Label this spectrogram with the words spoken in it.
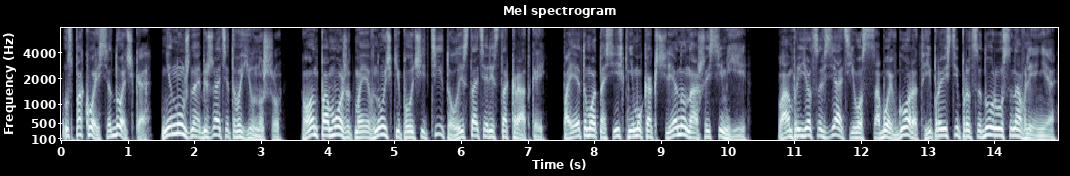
«Успокойся, дочка, не нужно обижать этого юношу. Он поможет моей внучке получить титул и стать аристократкой, поэтому относись к нему как к члену нашей семьи. Вам придется взять его с собой в город и провести процедуру усыновления.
